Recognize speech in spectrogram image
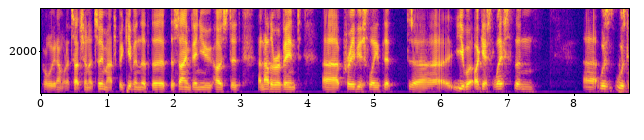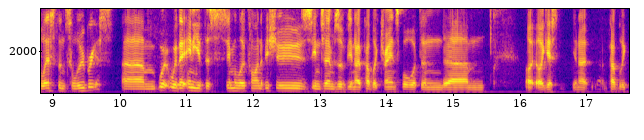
probably don't want to touch on it too much, but given that the the same venue hosted another event uh, previously that uh, you were, I guess, less than uh, was was less than salubrious. Um, were, were, there any of the similar kind of issues in terms of you know public transport and um, I, I, guess you know public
